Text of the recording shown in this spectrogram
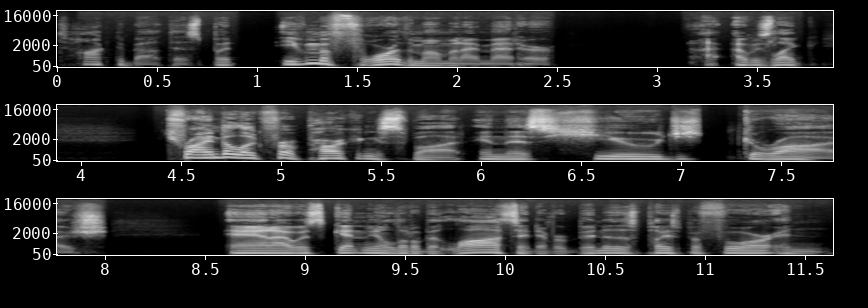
talked about this, but even before the moment I met her, I, I was like trying to look for a parking spot in this huge garage. And I was getting a little bit lost. I'd never been to this place before. And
